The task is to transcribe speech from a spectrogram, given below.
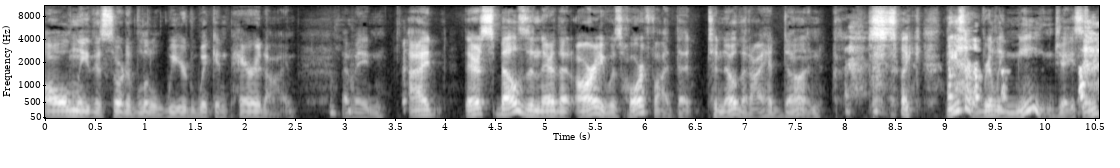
only this sort of little weird Wiccan paradigm. I mean, I there's spells in there that Ari was horrified that to know that I had done. She's like, these are really mean, Jason.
